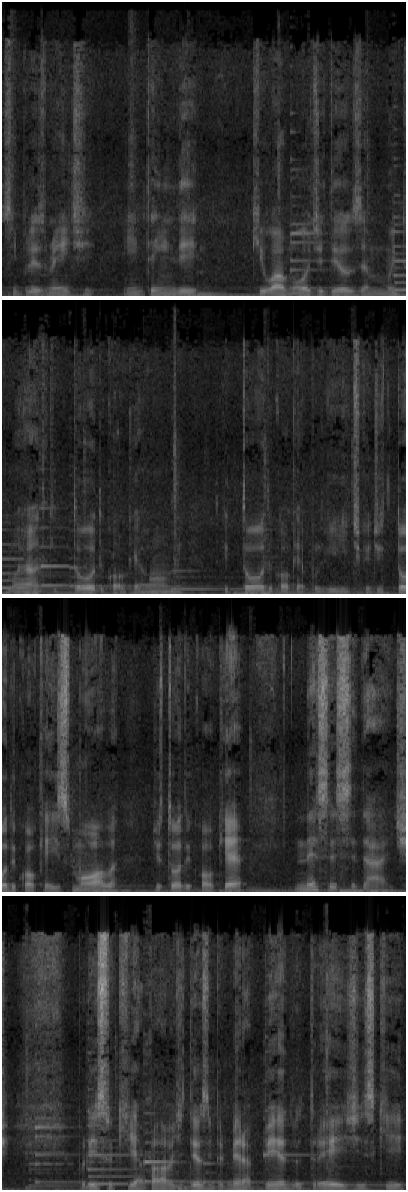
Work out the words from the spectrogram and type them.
simplesmente entender que o amor de Deus é muito maior do que todo e qualquer homem, de toda e qualquer política, de toda e qualquer esmola, de toda e qualquer necessidade. Por isso que a palavra de Deus em 1 Pedro 3 diz que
